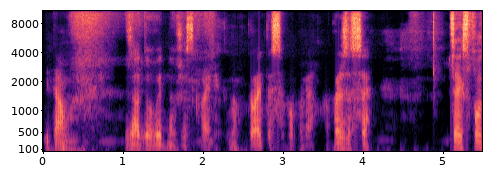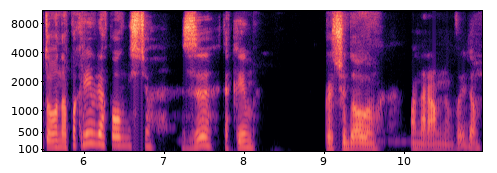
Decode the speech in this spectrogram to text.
І там ззаду видно вже скверик. Ну, давайте все по порядку. Перш за все, це експлуатована покрівля повністю з таким причудовим панорамним видом.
